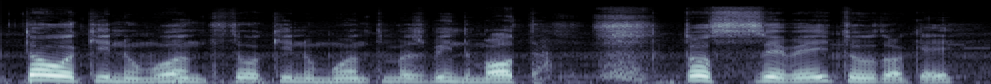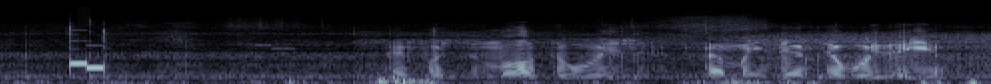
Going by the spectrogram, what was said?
Estou aqui no monte, estou aqui no monte, mas vim de moto. Estou CB e tudo, ok? Aí foste de moto hoje. Também deve ser boa ideia.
